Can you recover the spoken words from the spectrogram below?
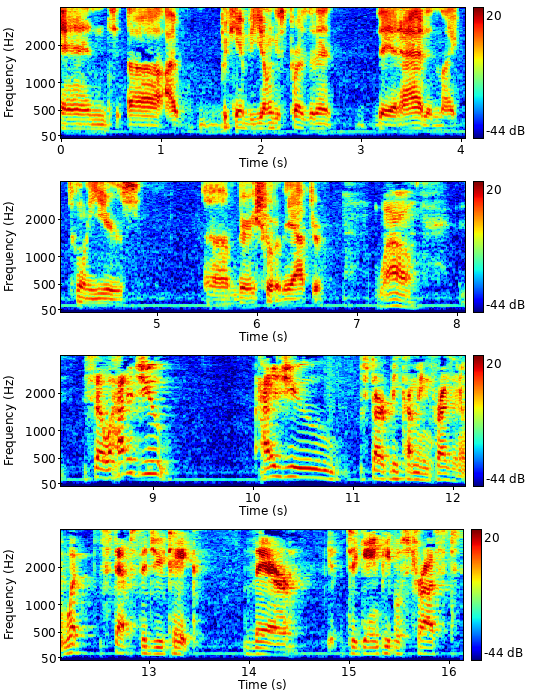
And uh, I became the youngest president they had had in like 20 years, um, very shortly after. Wow. So how did you how did you start becoming president? What steps did you take there to gain people's trust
